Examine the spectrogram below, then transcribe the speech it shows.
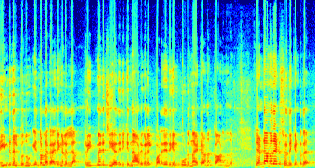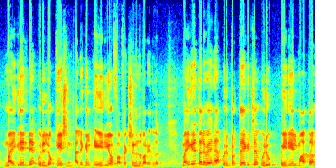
നീണ്ടു നിൽക്കുന്നു എന്നുള്ള കാര്യങ്ങളെല്ലാം ട്രീറ്റ്മെന്റ് ചെയ്യാതിരിക്കുന്ന ആളുകളിൽ വളരെയധികം കൂടുന്നതായിട്ടാണ് കാണുന്നത്. രണ്ടാമതായിട്ട് ശ്രദ്ധിക്കേണ്ടത് മൈഗ്രെയിന്റെ ഒരു ലൊക്കേഷൻ അല്ലെങ്കിൽ ഏരിയ ഓഫ് അഫെക്ഷൻ എന്ന് പറയുന്നത്. മൈഗ്രെയിൻ തലവേദന ഒരു പ്രത്യേകിച്ച് ഒരു ഏരിയയിൽ മാത്രം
